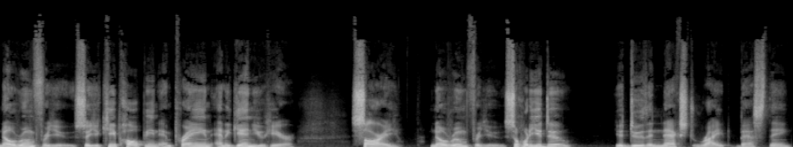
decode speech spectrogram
no room for you. So you keep hoping and praying, and again you hear, sorry, no room for you. So what do you do? You do the next right best thing.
